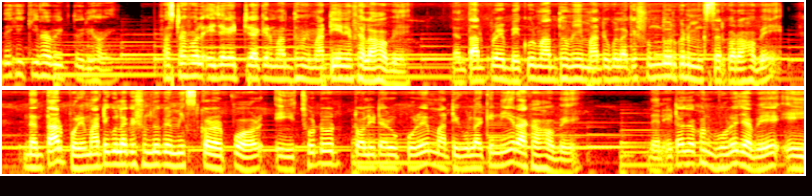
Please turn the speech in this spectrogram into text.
দেখি কীভাবে ইট তৈরি হয়। ফার্স্ট অফ অল এই জায়গায় ট্রাকের মাধ্যমে মাটি এনে ফেলা হবে। দেন তারপরে বেকুর মাধ্যমে মাটিগুলোকে সুন্দর করে মিক্সার করা হবে। দেন তারপরে মাটিগুলোকে সুন্দর করে মিক্স করার পর এই ছোট টলিটার উপরে মাটিগুলোকে নিয়ে রাখা হবে। দেন এটা যখন ভরে যাবে, এই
